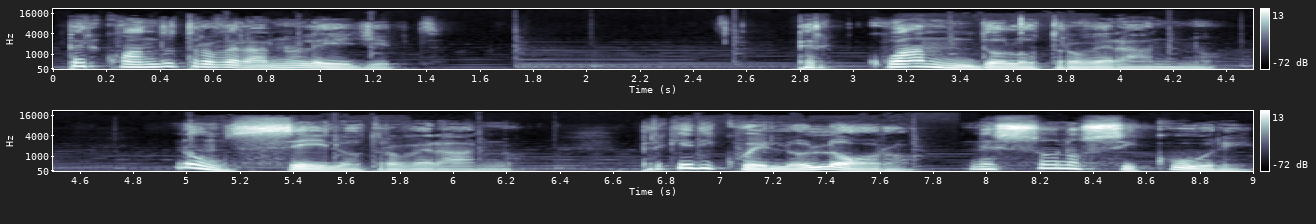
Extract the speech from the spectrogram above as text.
per quando troveranno l'Egypt. Per quando lo troveranno non se lo troveranno, perché di quello loro ne sono sicuri.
